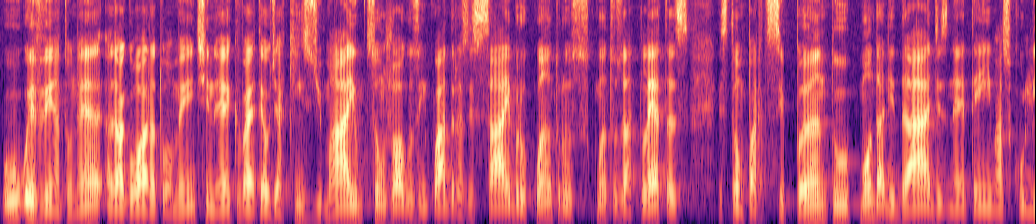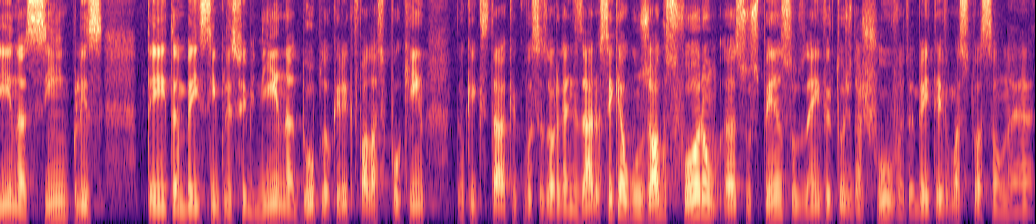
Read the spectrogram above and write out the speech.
o evento, né? Agora, atualmente, né? Que vai até o dia 15 de maio. São jogos em quadras de saibro. Quantos, quantos atletas estão participando? Modalidades, né? Tem masculina, simples, tem também simples feminina, dupla. Eu queria que tu falasse um pouquinho do que, que, está, que vocês organizaram. Eu sei que alguns jogos foram uh, suspensos, né? Em virtude da chuva também. Teve uma situação, né?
